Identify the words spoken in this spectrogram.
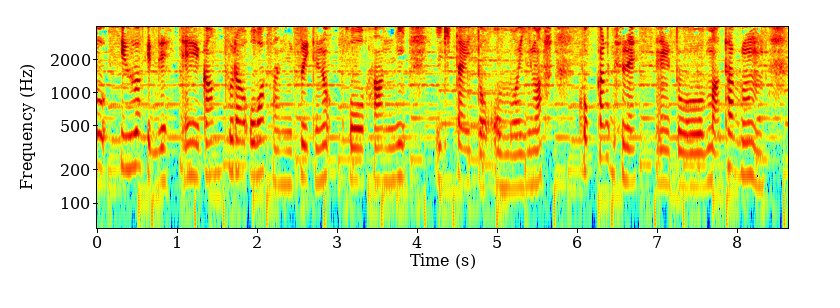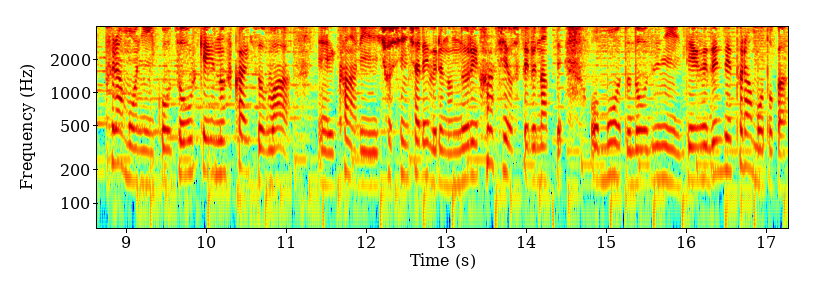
というわけで、えー、ガンプラおばさんについての後半に行きたいと思います。こっからですね、えっ、ー、と、まあ多分、プラモにこう造形の深い人は、えー、かなり初心者レベルのぬるい話をしてるなって思うと同時に、で、全然プラモとか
